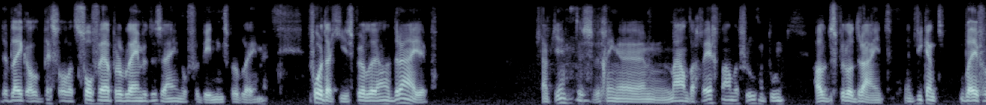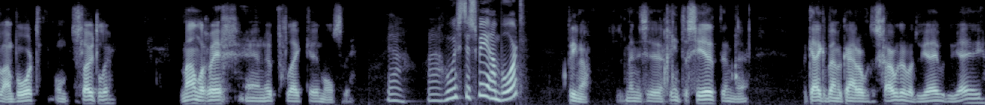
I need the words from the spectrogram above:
er bleek al best wel wat softwareproblemen te zijn of verbindingsproblemen. Voordat je je spullen aan het draaien hebt. Snap je? Dus we gingen ehm, maandag weg, maandag vroeg. En toen hadden we de spullen draaiend. In het weekend bleven we aan boord om te sleutelen. Maandag weg en hup, gelijk uh, monsteren. Ja. Hoe is de sfeer aan boord? Prima. Dus men is uh, geïnteresseerd en uh, we kijken bij elkaar over de schouder. Wat doe jij, wat doe jij?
